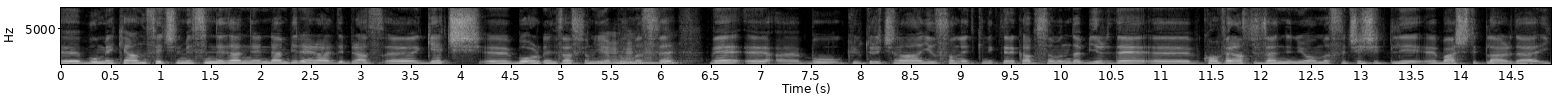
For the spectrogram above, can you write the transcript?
e, bu mekanın seçilmesinin nedenlerinden biri herhalde biraz e, geç e, bu organizasyonun yapılması ve e, bu kültür için alan yıl sonu etkinlikleri kapsamında bir de e, konferans düzenleniyor olması çeşitli e, başlıklarda İ-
